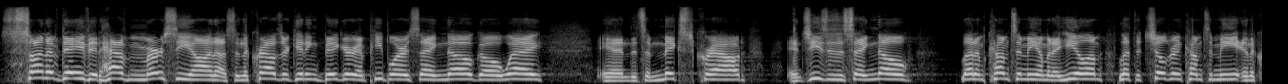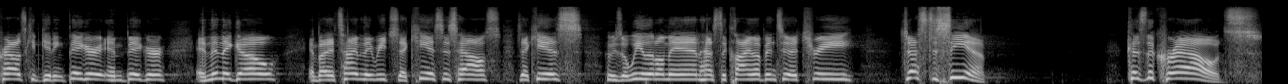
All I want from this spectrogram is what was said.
Son of David, have mercy on us. And the crowds are getting bigger, and people are saying, No, go away. And it's a mixed crowd. And Jesus is saying, No, let him come to me. I'm going to heal him. Let the children come to me. And the crowds keep getting bigger and bigger. And then they go and by the time they reach Zacchaeus' house, Zacchaeus, who's a wee little man, has to climb up into a tree just to see him. Because the crowds,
